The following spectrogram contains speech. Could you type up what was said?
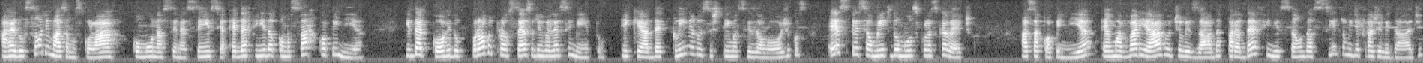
A redução de massa muscular, comum na senescência, é definida como sarcopenia e decorre do próprio processo de envelhecimento, em que há declínio dos sistemas fisiológicos, especialmente do músculo esquelético. A sarcopenia é uma variável utilizada para a definição da síndrome de fragilidade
